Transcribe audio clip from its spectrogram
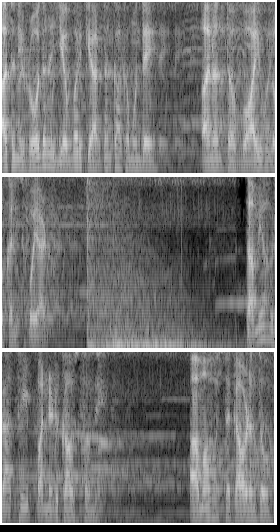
అతని రోదన ఎవ్వరికి అర్థం కాకముందే అనంత వాయువులో కలిసిపోయాడు. సమయం రాత్రి పన్నెండు కావస్తోంది. అమావాస్య కావడంతో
